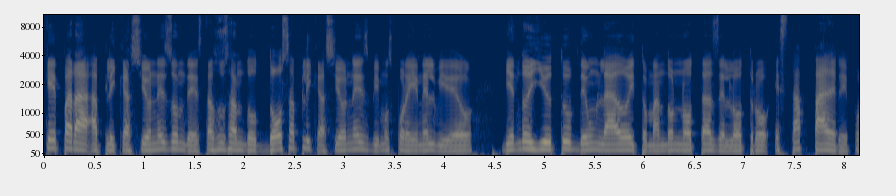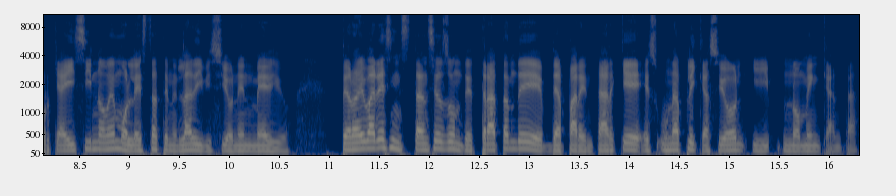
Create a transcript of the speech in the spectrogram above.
que para aplicaciones donde estás usando dos aplicaciones, vimos por ahí en el video, viendo YouTube de un lado y tomando notas del otro, está padre porque ahí sí no me molesta tener la división en medio pero hay varias instancias donde tratan de, aparentar que es una aplicación y no me encanta.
